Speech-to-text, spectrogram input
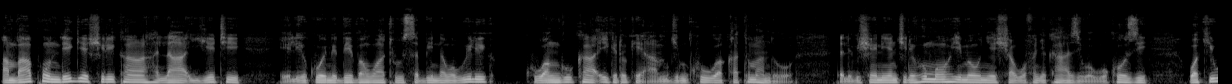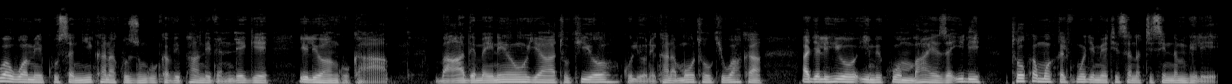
ambapo ndege ya shirika la Yeti iliyokuwa imebeba watu sabini na wawili kuanguka ikitokea mji mkuu wa Kathmandu. Televisheni ya nchini humo imeonyesha wafanyakazi wa uokozi wakiwa wamekusanyika na kuzunguka vipande vya ndege iliyoanguka. Baadhi ya maeneo ya tukio kulionekana moto ukiwaka. Ajali hiyo imekuwa mbaya zaidi toka mwaka 1992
